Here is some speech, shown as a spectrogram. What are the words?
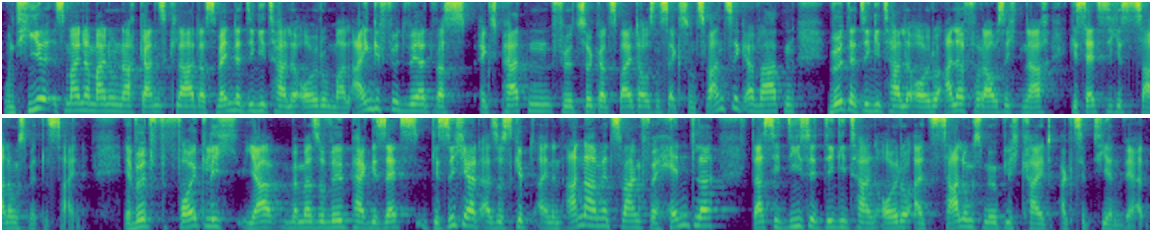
Und hier ist meiner Meinung nach ganz klar, dass wenn der digitale Euro mal eingeführt wird, was Experten für circa 2026 erwarten, wird der digitale Euro aller Voraussicht nach gesetzliches Zahlungsmittel sein. Er wird folglich, ja, wenn man so will, per Gesetz gesichert. Also es gibt einen Annahmezwang für Händler, dass sie diese digitalen Euro als Zahlungsmöglichkeit akzeptieren werden.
